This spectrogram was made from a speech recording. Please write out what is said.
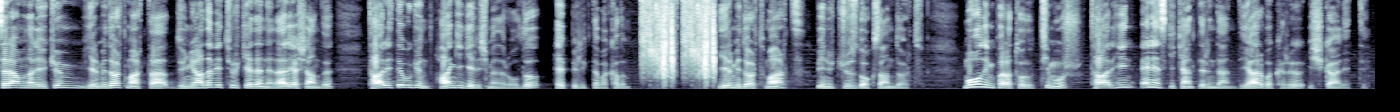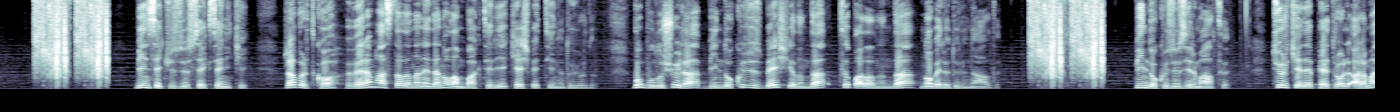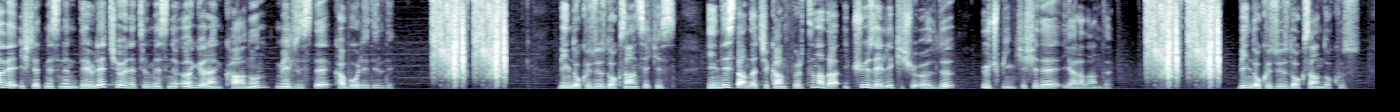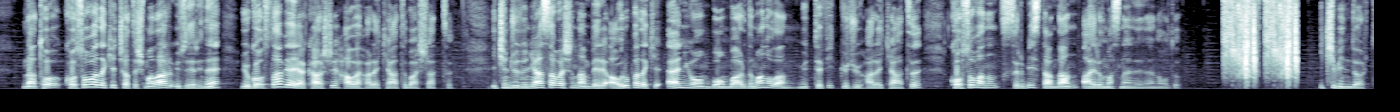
Selamun Aleyküm. 24 Mart'ta dünyada ve Türkiye'de neler yaşandı? Tarihte bugün hangi gelişmeler oldu? Hep birlikte bakalım. 24 Mart 1394. Moğol İmparatoru Timur, tarihin en eski kentlerinden Diyarbakır'ı işgal etti. 1882. Robert Koch, verem hastalığına neden olan bakteriyi keşfettiğini duyurdu. Bu buluşuyla 1905 yılında tıp alanında Nobel ödülünü aldı. 1926. Türkiye'de petrol arama ve işletmesinin devletçe yönetilmesini öngören kanun mecliste kabul edildi. 1998. Hindistan'da çıkan fırtınada 250 kişi öldü, 3000 kişi de yaralandı. 1999. NATO, Kosova'daki çatışmalar üzerine Yugoslavya'ya karşı hava harekatı başlattı. İkinci Dünya Savaşı'ndan beri Avrupa'daki en yoğun bombardıman olan müttefik gücü harekatı Kosova'nın Sırbistan'dan ayrılmasına neden oldu. 2004.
